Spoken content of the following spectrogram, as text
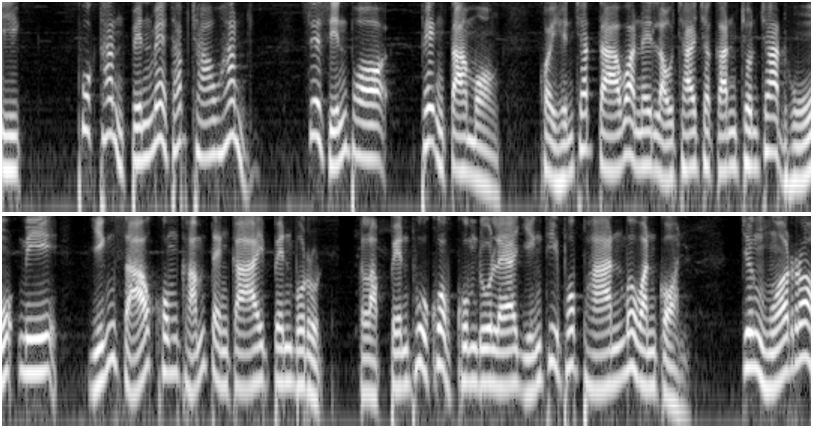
อีก พวกท่านเป็นแม่ทัพชาวฮั่นเสียสินพอเพ่งตามองค่อยเห็นชัดตาว่าในเหล่าชายชะกันชนชาติหูมีหญิงสาวคมขำแต่งกายเป็นบุรุษ กลับเป็นผู้ควบคุมดูแลหญิงที่พบผ่านเมื่อวันก่อน จึงหัวร่อ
